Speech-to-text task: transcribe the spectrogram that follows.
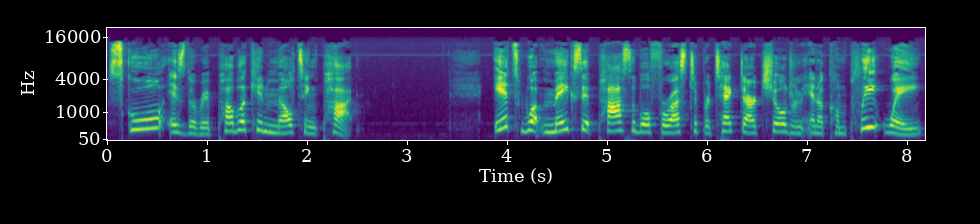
school is the Republican melting pot. It's what makes it possible for us to protect our children in a complete way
